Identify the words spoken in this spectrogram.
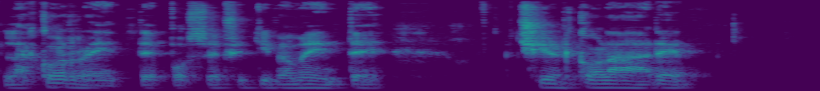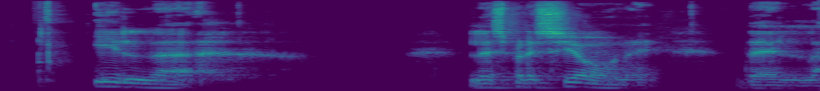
la corrente possa effettivamente circolare l'espressione del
